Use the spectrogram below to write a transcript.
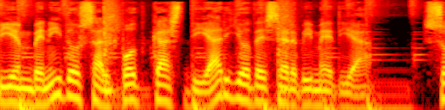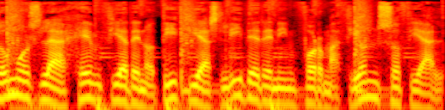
Bienvenidos al podcast diario de Servimedia. Somos la agencia de noticias líder en información social.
